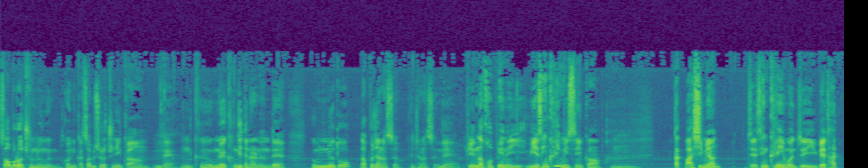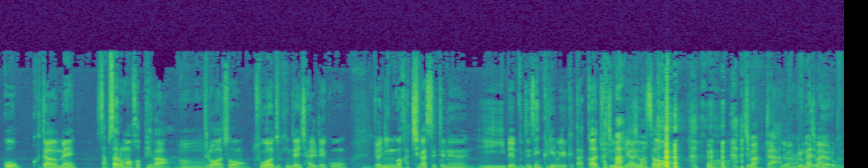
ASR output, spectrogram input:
서브로 주는 거니까 서비스로 주니까 네. 음, 큰 음료에 큰 기대는 안 했는데 음료도 나쁘지 않았어요. 괜찮았어요. 네. 비엔나 커피는 이, 위에 생크림이 있으니까 음. 딱 마시면 이제 생크림이 먼저 입에 닿고 그 다음에 쌉싸름한 커피가 어. 들어와서 조화도 굉장히 잘 되고 연인과 같이 갔을 때는 음. 이 입에 묻은 생크림을 이렇게 하지 마, 하지 마. 닦아주면서 어, 하지 마. 자. 하지 마. 그런 거 하지 마요, 여러분.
